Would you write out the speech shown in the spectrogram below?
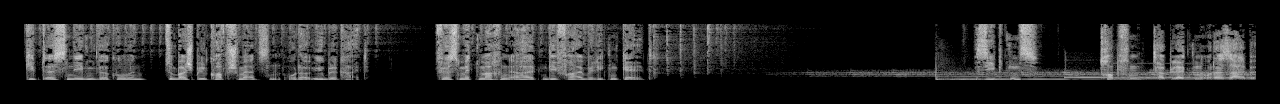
gibt es Nebenwirkungen, zum Beispiel Kopfschmerzen oder Übelkeit. Fürs Mitmachen erhalten die Freiwilligen Geld. Siebtens. Tropfen, Tabletten oder Salbe.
